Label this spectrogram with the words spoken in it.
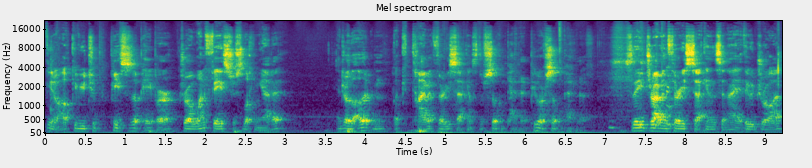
you know, I'll give you two pieces of paper, draw one face just looking at it, and draw the other, and like time it 30 seconds. They're so competitive. People are so competitive. So they drive in 30 seconds, and I they would draw it,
